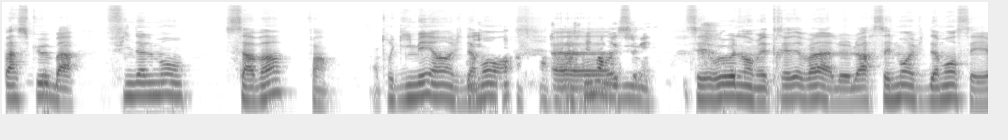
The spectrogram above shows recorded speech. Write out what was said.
parce que, bah, finalement, ça va. Enfin, entre guillemets, hein, évidemment. euh. C'est non mais très voilà le, harcèlement évidemment c'est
